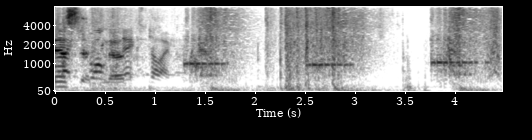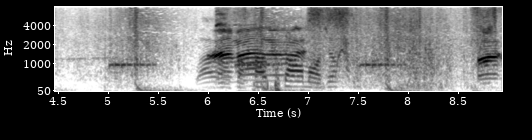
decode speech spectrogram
this and uh, next time. Wow, Ömer. Tamam hocam. Bak.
